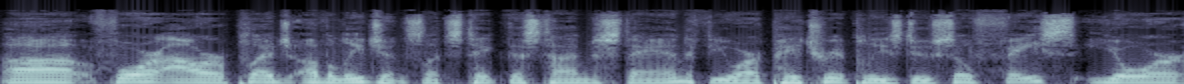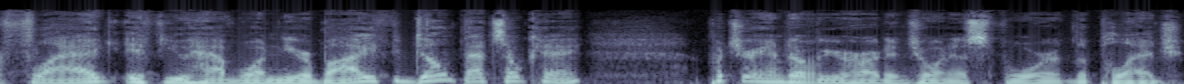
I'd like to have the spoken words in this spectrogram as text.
uh, for our pledge of allegiance let's take this time to stand if you are a patriot please do so face your flag if you have one nearby if you don't that's okay put your hand over your heart and join us for the pledge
